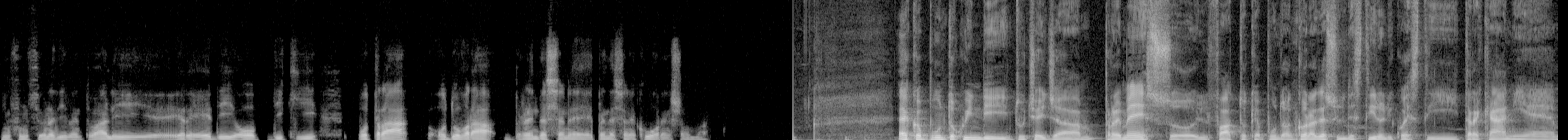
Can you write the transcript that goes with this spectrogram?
in funzione di eventuali eredi o di chi potrà o dovrà prendersene prendersene cura, insomma. Ecco appunto, quindi tu ci hai già premesso il fatto che appunto ancora adesso il destino di questi tre cani è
